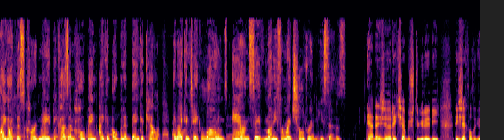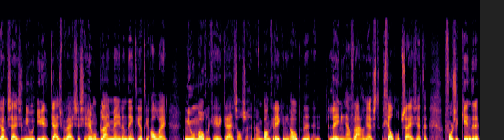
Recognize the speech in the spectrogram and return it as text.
I got this card made because I'm hoping I can open a bank account and I can take loans and save money for my children, he says. Ja, deze riksja-bestuurder die, die zegt dat hij dankzij zijn nieuwe identiteitsbewijs... dus hij helemaal blij mee. Dan denkt hij dat hij allerlei nieuwe mogelijkheden krijgt... zoals een bankrekening openen, een lening aanvragen... of juist geld opzij zetten voor zijn kinderen.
